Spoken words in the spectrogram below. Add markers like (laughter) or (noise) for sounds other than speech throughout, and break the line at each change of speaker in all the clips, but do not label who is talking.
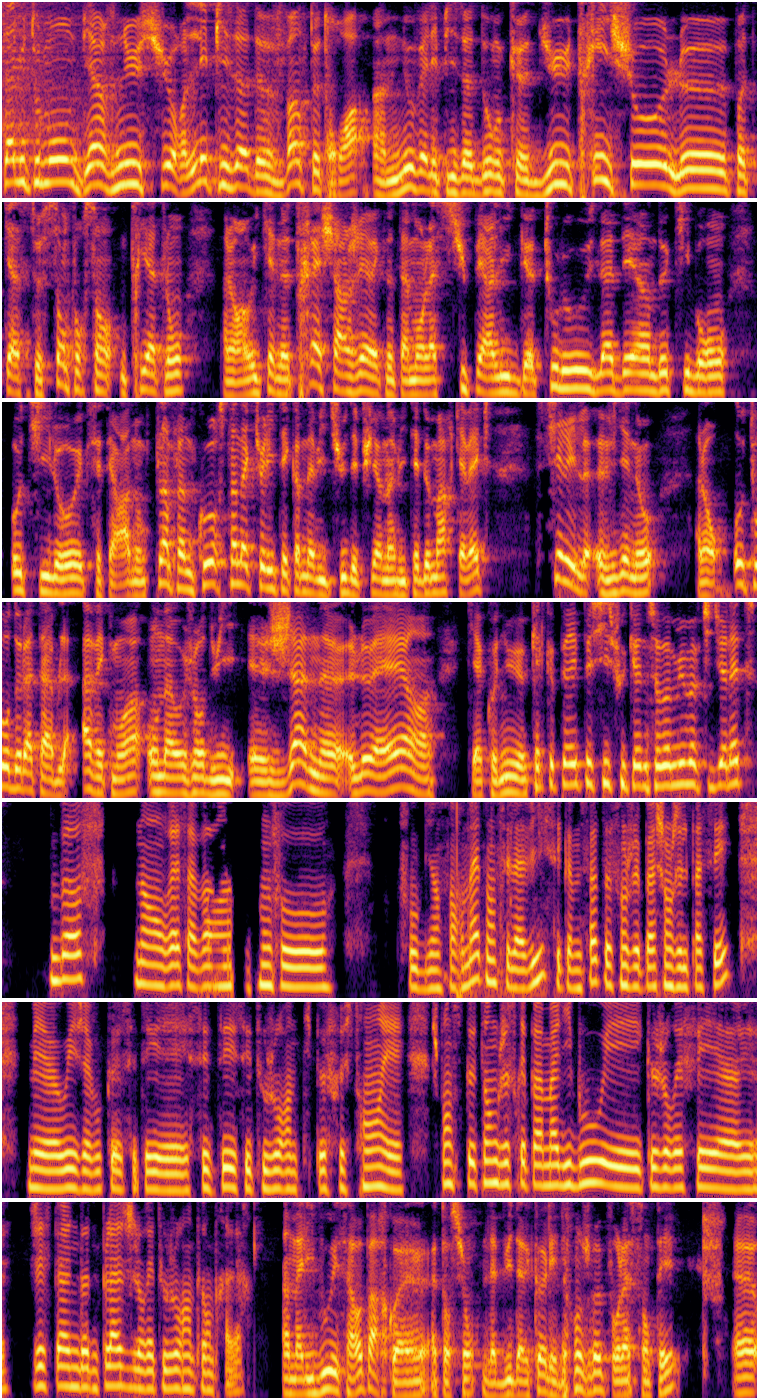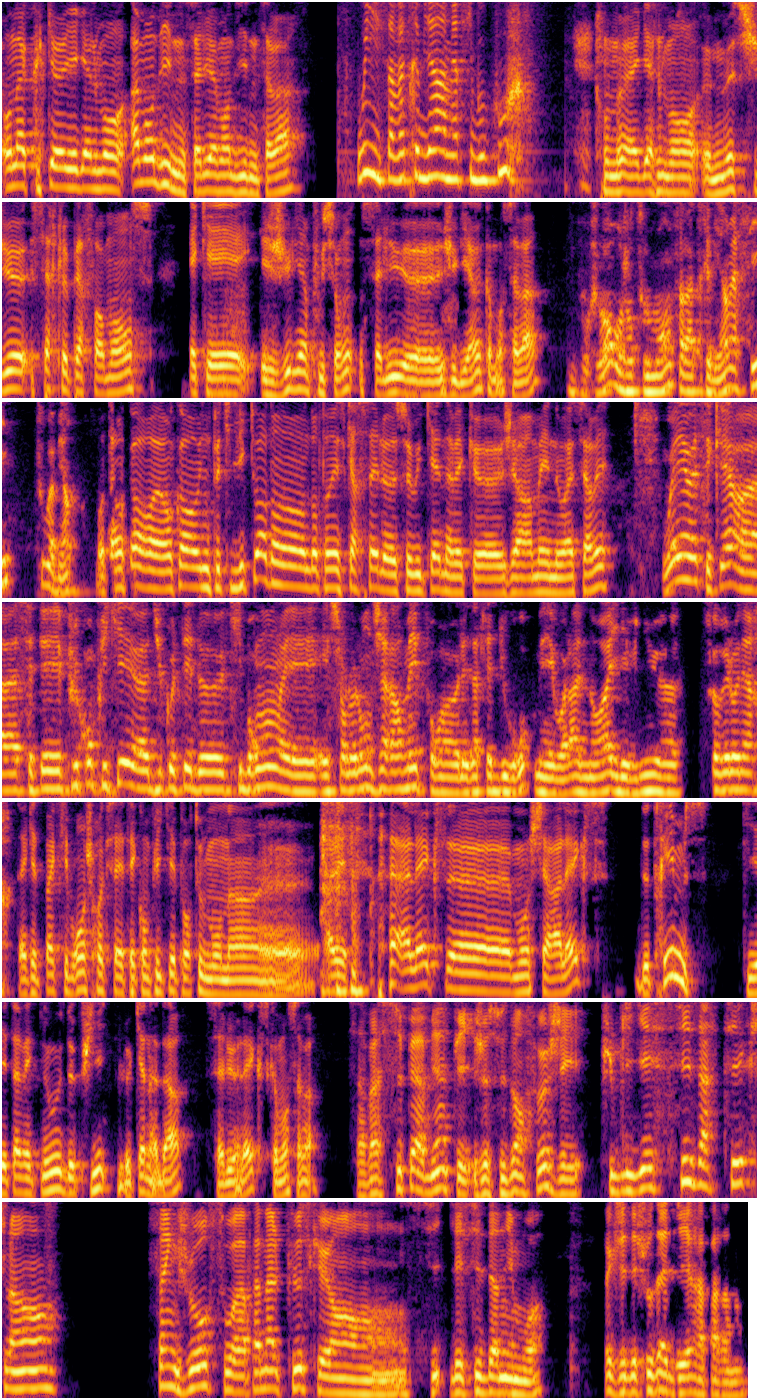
Salut tout le monde, bienvenue sur l'épisode 23, un nouvel épisode donc du Tri Show, le podcast 100% triathlon. Alors un week-end très chargé avec notamment la Super League Toulouse, la D1 de Quiberon, Otilo, etc. Donc plein plein de courses, plein d'actualités comme d'habitude et puis un invité de marque avec Cyril Viennot. Alors autour de la table avec moi, on a aujourd'hui Jeanne Leher qui a connu quelques péripéties ce week-end. Ça va mieux ma petite Jeannette?
Bof. Non, en vrai ça va. Hein. De toute façon, faut faut bien s'en remettre. Hein. C'est la vie, c'est comme ça. De toute façon, je vais pas changer le passé. Mais euh, oui, j'avoue que c'était c'était c'est toujours un petit peu frustrant et je pense que tant que je serai pas à Malibu et que j'aurais fait euh, j'espère une bonne plage, je l'aurai toujours un peu en travers
un Malibu et ça repart quoi. Attention, l'abus d'alcool est (laughs) dangereux pour la santé. Euh, on accueille également Amandine. Salut Amandine, ça va?
Oui, ça va très bien, merci beaucoup. (laughs)
On a également euh, Monsieur Cercle Performance et qui est Julien Pousson. Salut euh, Julien, comment ça va?
Bonjour, bonjour tout le monde, ça va très bien, merci. Tout va bien.
Bon, t'as encore encore une petite victoire dans, ton escarcelle ce week-end avec Gérard May et Noah Servet
oui, ouais, c'est clair. Euh, c'était plus compliqué euh, du côté de Quiberon et, sur le long de Gérardmer pour euh, les athlètes du groupe. Mais voilà, Noah, il est venu sauver l'honneur.
T'inquiète pas, Quiberon, je crois que ça a été compliqué pour tout le monde. Hein. allez, (laughs) Alex, mon cher Alex de Trims, qui est avec nous depuis le Canada. Salut Alex, comment ça va?
Ça va super bien. Puis je suis en feu. J'ai publié six articles en cinq jours, soit pas mal plus que en les six derniers mois que j'ai des choses à dire apparemment.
